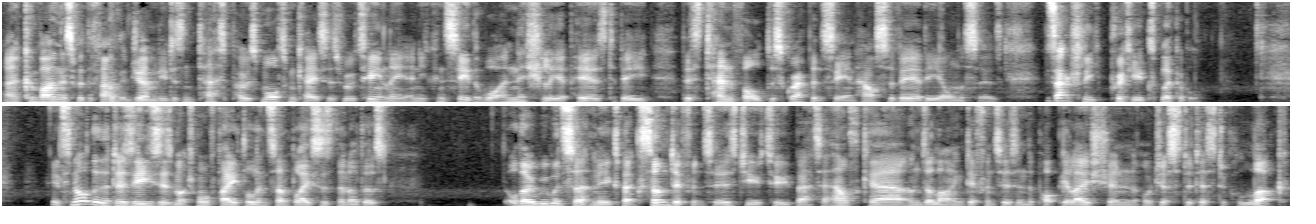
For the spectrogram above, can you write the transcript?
Uh, combine this with the fact that Germany doesn't test post mortem cases routinely, and you can see that what initially appears to be this tenfold discrepancy in how severe the illness is is actually pretty explicable. It's not that the disease is much more fatal in some places than others, although we would certainly expect some differences due to better healthcare, underlying differences in the population, or just statistical luck.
